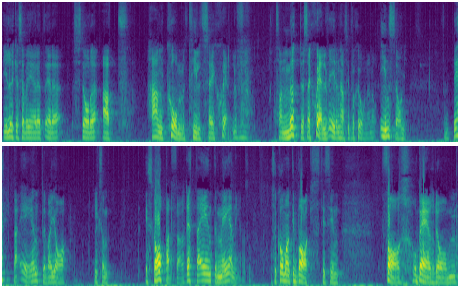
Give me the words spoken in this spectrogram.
i Lukas evangeliet är det, står det att han kom till sig själv. Alltså han mötte sig själv i den här situationen och insåg att detta är inte vad jag liksom är skapad för. Detta är inte meningen. Och så kommer han tillbaks till sin far och ber då om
